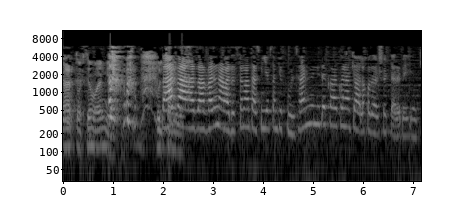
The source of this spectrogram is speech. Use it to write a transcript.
بعد نکته مهمی بعد و از اول 93 من تصمیم گرفتم که full time رو ایده کار کنم که حالا خدا رو شکر داره به یک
